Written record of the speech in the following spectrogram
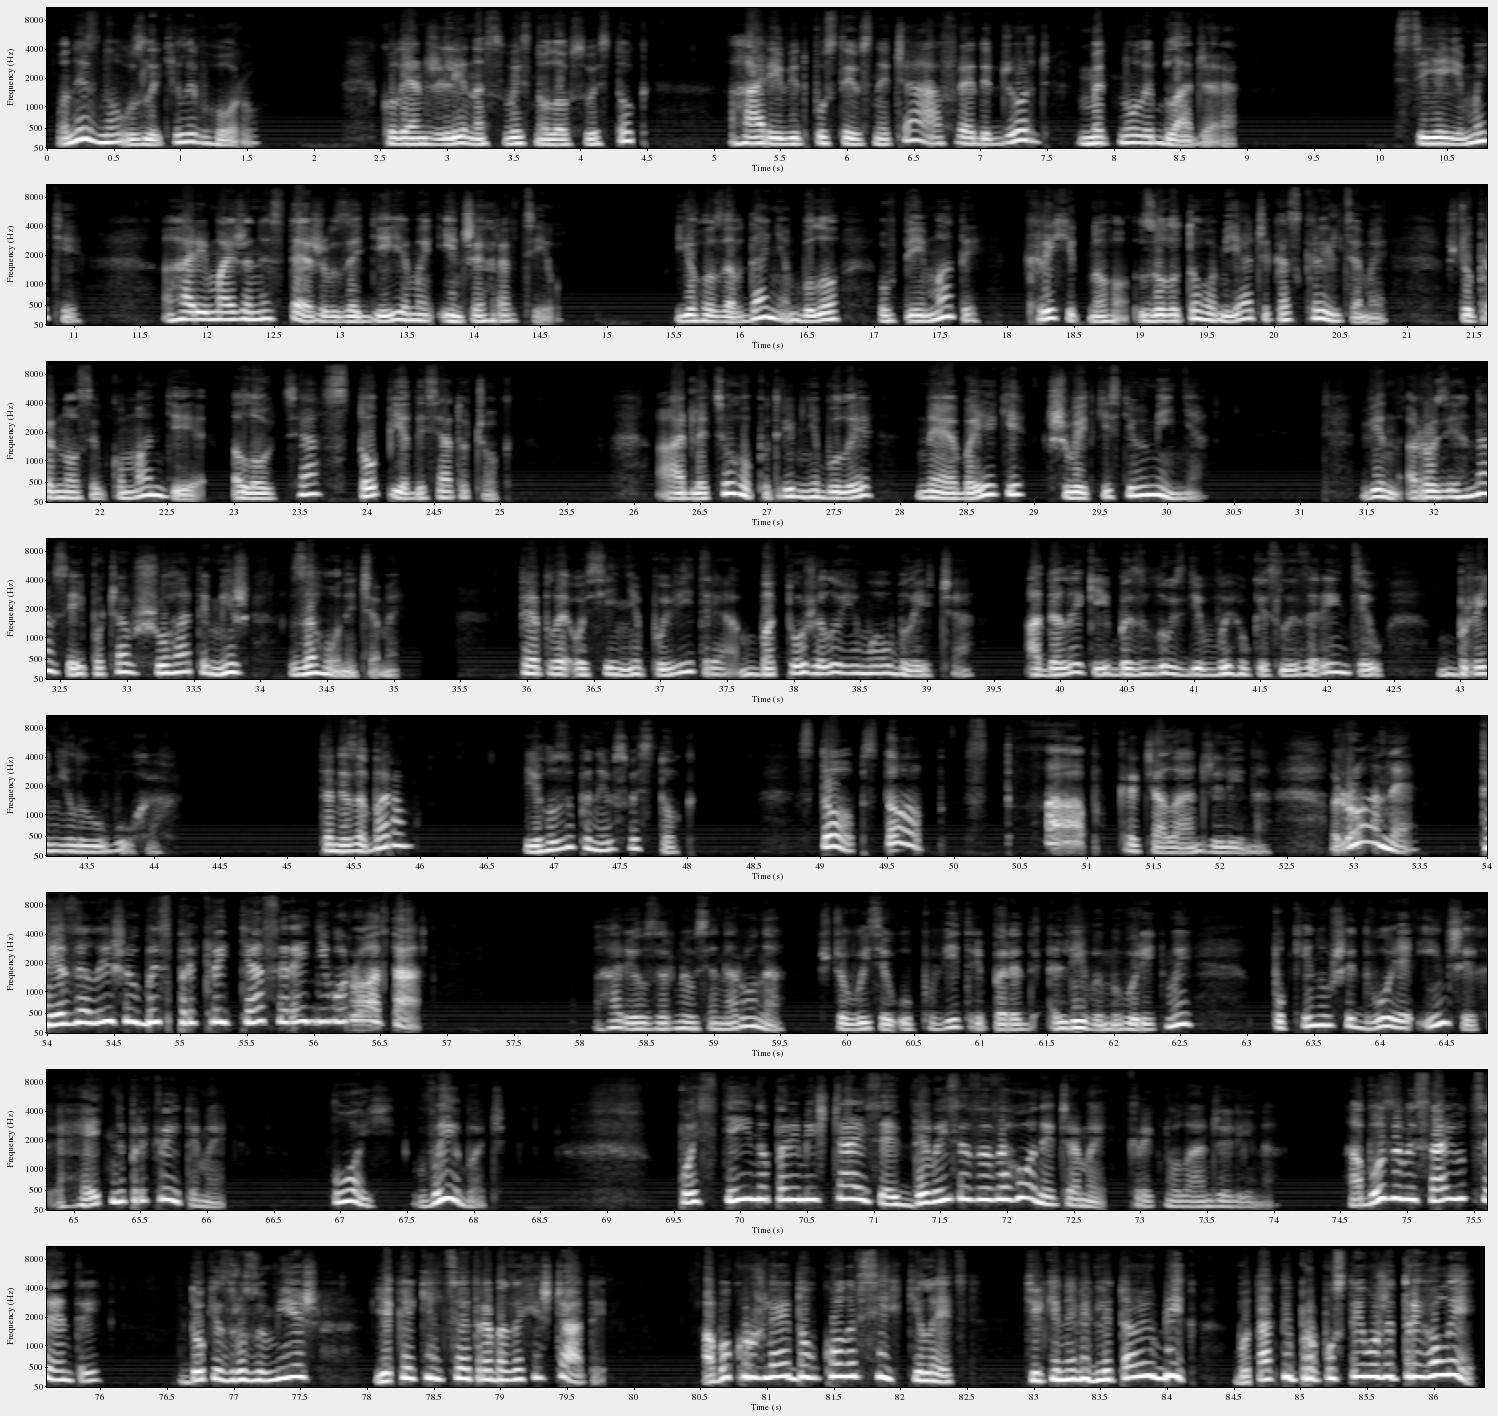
Вони знову злетіли вгору. Коли Анжеліна свиснула в свисток, Гаррі відпустив снича, а Фред і Джордж метнули бладжера. З цієї миті Гаррі майже не стежив за діями інших гравців. Його завданням було впіймати крихітного золотого м'ячика з крильцями, що приносив команді ловця 150 очок. А для цього потрібні були неабиякі швидкість і вміння. Він розігнався і почав шугати між загоничами. Тепле осіннє повітря батожило йому обличчя, а далекі й безглузді вигуки слизеринців бриніли у вухах. Та незабаром його зупинив свисток. Стоп, стоп, стоп! кричала Анджеліна. Роне, ти залишив без прикриття середні ворота. Гаррі озирнувся на Рона, що висів у повітрі перед лівими ворітьми, покинувши двоє інших геть неприкритими. Ой, вибач. Постійно переміщайся і дивися за загоничами, крикнула Анджеліна. Або зависай у центрі, доки зрозумієш, яке кільце треба захищати, або кружляй довкола всіх кілець, тільки не відлітай у бік, бо так ти пропустив уже три голи.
